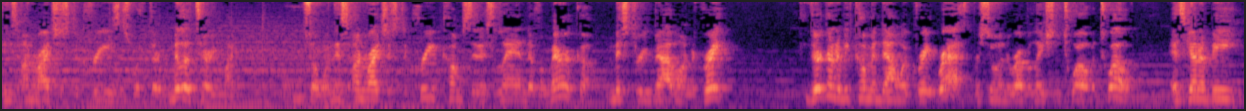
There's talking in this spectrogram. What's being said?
these unrighteous decrees is with their military might so when this unrighteous decree comes to this land of america mystery babylon the great they're going to be coming down with great wrath pursuing the revelation 12 and 12 it's going to be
